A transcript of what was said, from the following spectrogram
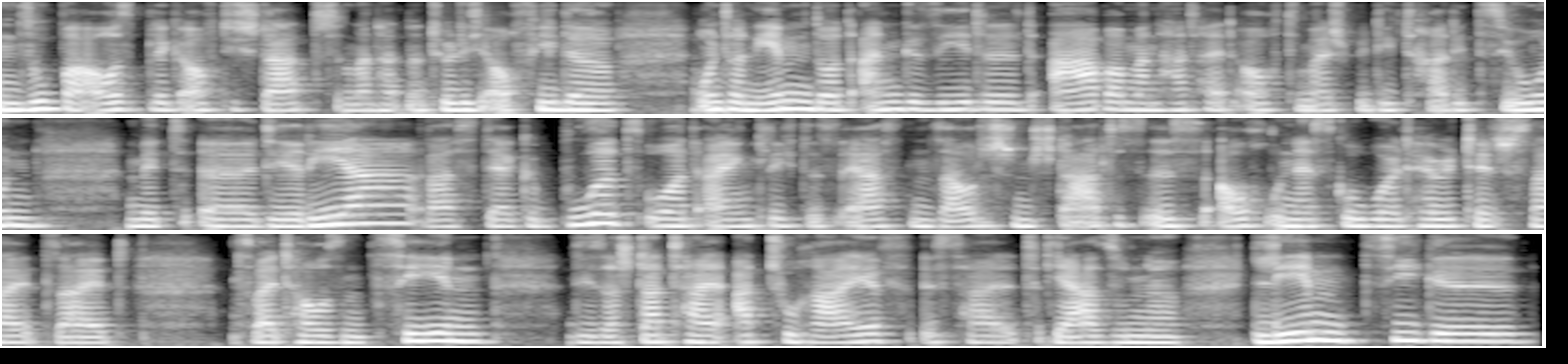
einen super Ausblick auf die Stadt. Man hat natürlich auch viele Unternehmen dort angesiedelt, aber man hat halt auch zum Beispiel die Tradition mit äh, Deria, was der Geburtsort eigentlich des ersten saudischen Staates ist, auch UNESCO World Heritage Site seit 2010. Dieser Stadtteil Aturaif ist halt ja so eine Lehmziegel.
